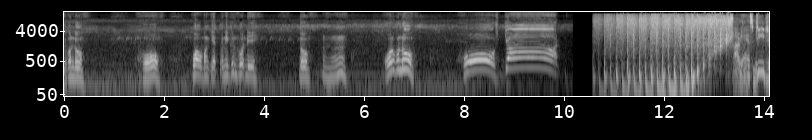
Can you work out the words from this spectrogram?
ทุกคนดูโหว้าวบางเอียดตัวนี้ขึ้นโคตรดี ดูอือหือโหทุกคนดูโหยอด Sorry ass DJ.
